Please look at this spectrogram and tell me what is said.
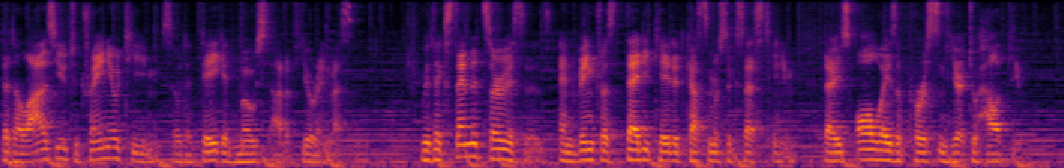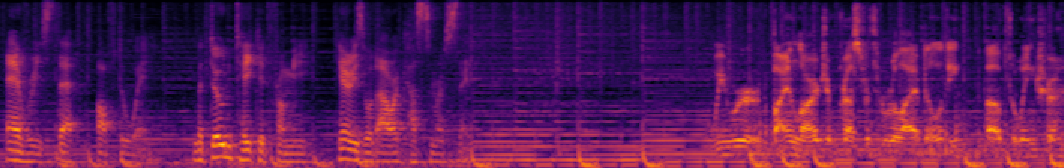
that allows you to train your team so that they get most out of your investment. With extended services and Wingtra's dedicated customer success team, there is always a person here to help you, every step of the way. But don't take it from me, here is what our customers say. We were by and large impressed with the reliability of the Wingtra.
